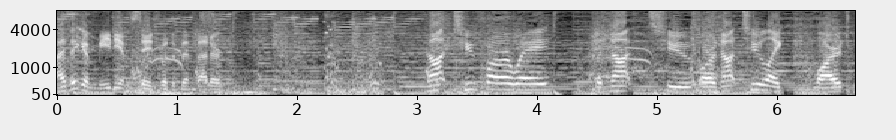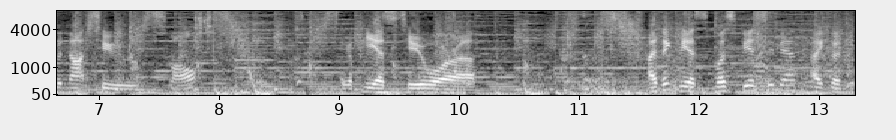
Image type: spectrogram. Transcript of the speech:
I think a medium stage would have been better. Not too far away, but not too, or not too like large, but not too small. Like a PS2 or a. I think PS was PS2 banned. I couldn't.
